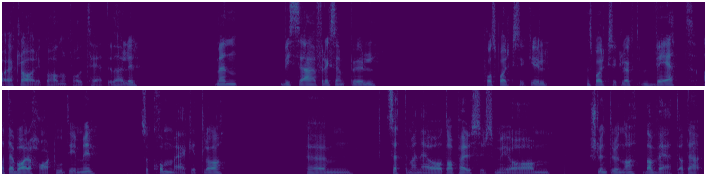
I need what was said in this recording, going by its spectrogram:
og jeg klarer ikke å ha noen kvalitet i det heller. Men hvis jeg eksempel på sparkesykkel, en sparkesykkeløkt, vet at jeg bare har to timer, så kommer jeg ikke til å um, sette meg ned og ta pauser så mye og um, sluntre unna. Da vet jeg at jeg,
